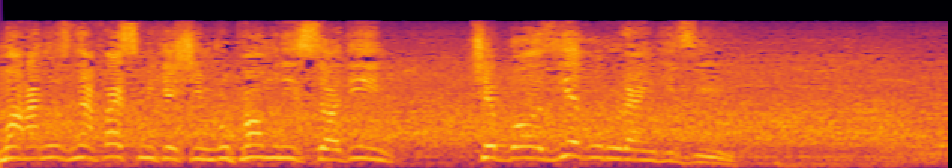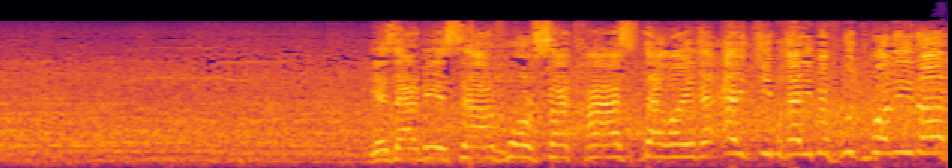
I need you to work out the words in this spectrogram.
ما هنوز نفس می‌کشیم رو پامون ایستادیم چه بازی غرور انگیزی. یه ضربه سر فرصت هست دقایق عجیب غریب فوتبال ایران.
